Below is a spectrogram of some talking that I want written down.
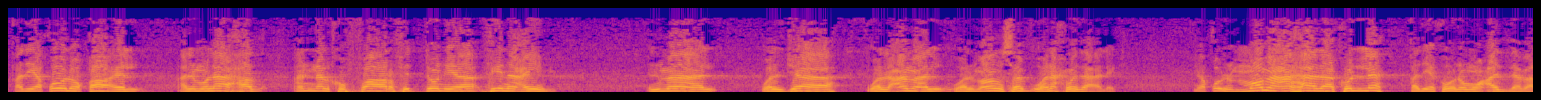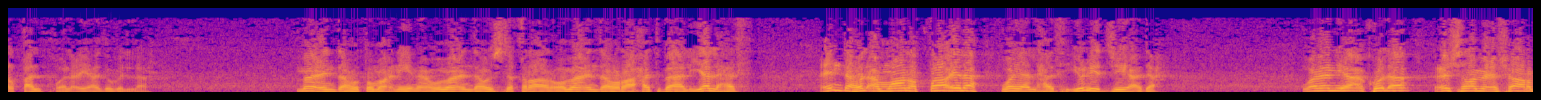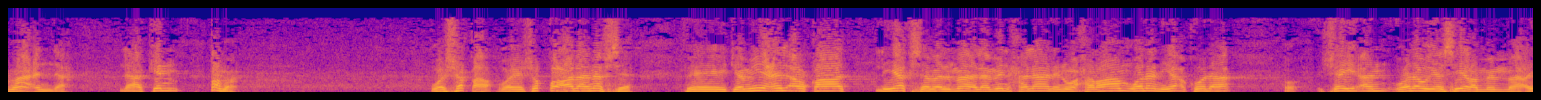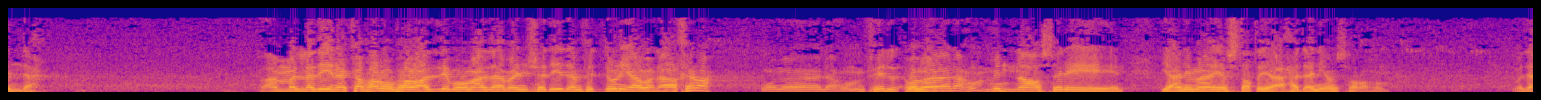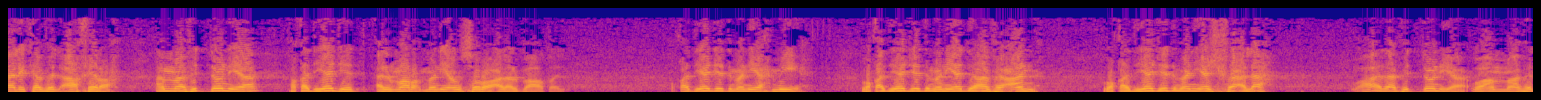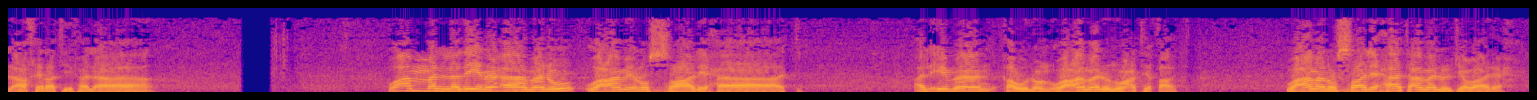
قد يقول قائل الملاحظ أن الكفار في الدنيا في نعيم. المال والجاه والعمل والمنصب ونحو ذلك. يقول ومع هذا كله قد يكون معذب القلب والعياذ بالله. ما عنده طمأنينة وما عنده استقرار وما عنده راحة بال يلهث. عنده الأموال الطائلة ويلهث يريد زيادة. ولن يأكل عشر معشار ما عنده. لكن طمع وشقى ويشق على نفسه في جميع الأوقات ليكسب المال من حلال وحرام ولن يأكل شيئا ولو يسيرا مما عنده. فأما الذين كفروا فأعذبهم عذابا شديدا في الدنيا والآخرة وما لهم في وما لهم من ناصرين. يعني ما يستطيع أحد أن ينصرهم. وذلك في الآخرة. أما في الدنيا فقد يجد المرء من ينصره على الباطل وقد يجد من يحميه وقد يجد من يدافع عنه وقد يجد من يشفع له. وهذا في الدنيا وأما في الآخرة فلا. وأما الذين آمنوا وعملوا الصالحات الإيمان قول وعمل واعتقاد وعمل الصالحات عمل الجوارح.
